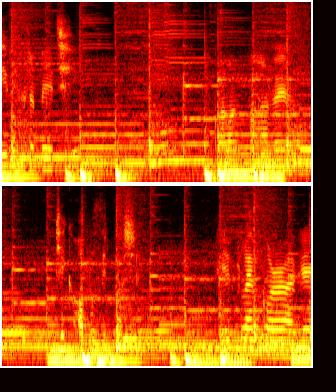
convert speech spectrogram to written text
এই ঠিক অপোজিট পাশে হিল ক্লাইম্ব করার আগে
